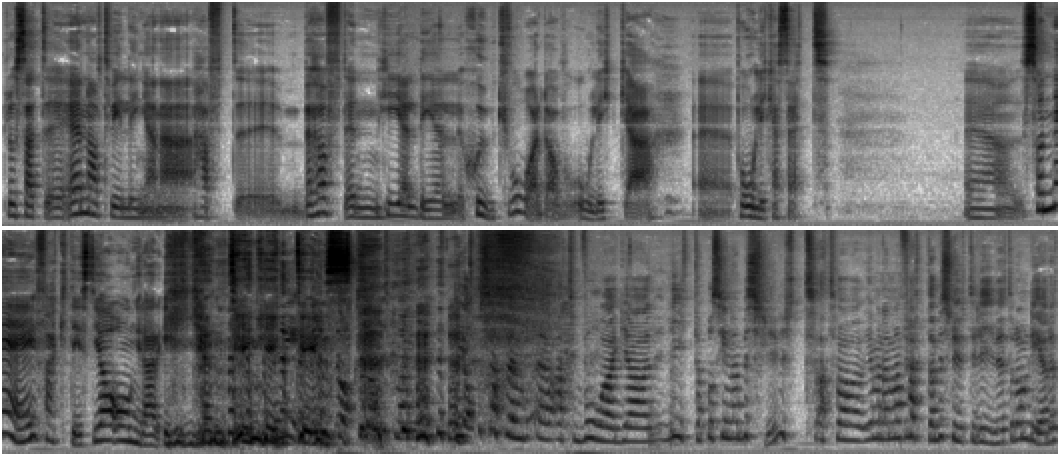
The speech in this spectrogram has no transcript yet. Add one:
Plus att eh, en av tvillingarna haft, eh, behövt en hel del sjukvård av olika, på olika sätt. Så nej, faktiskt, jag ångrar ingenting hittills. Det är också att, att våga lita på sina beslut. Att vara, jag menar, man fattar beslut i livet och de, leder,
